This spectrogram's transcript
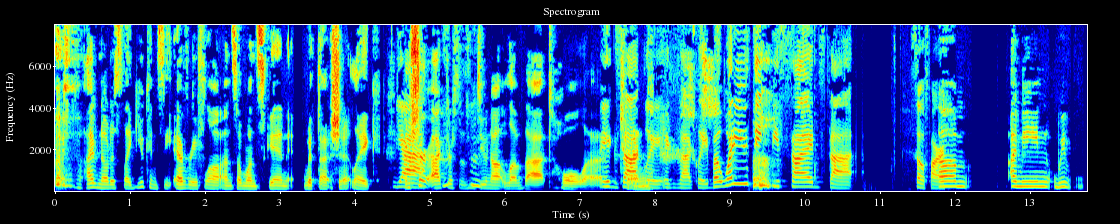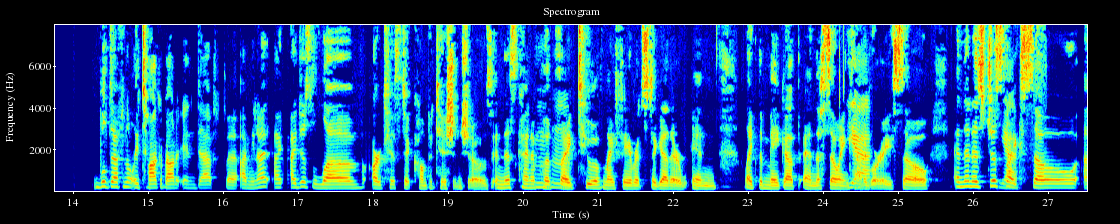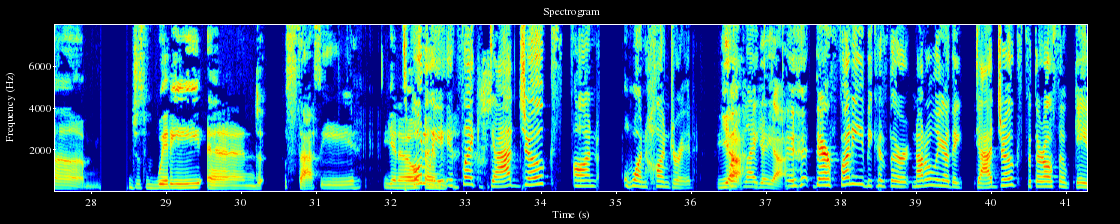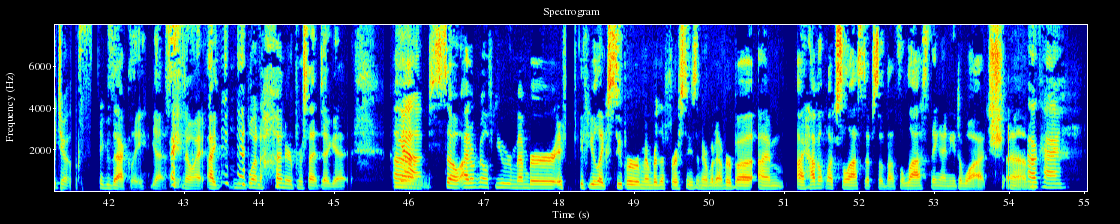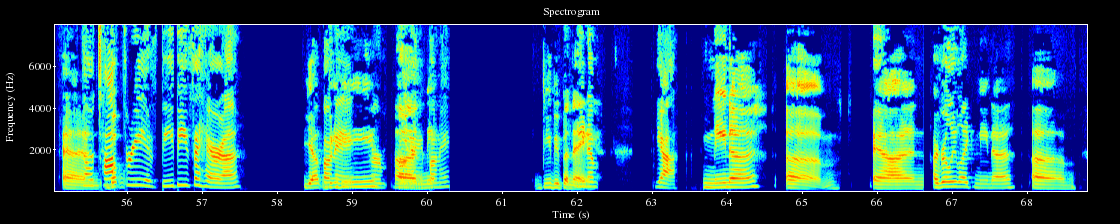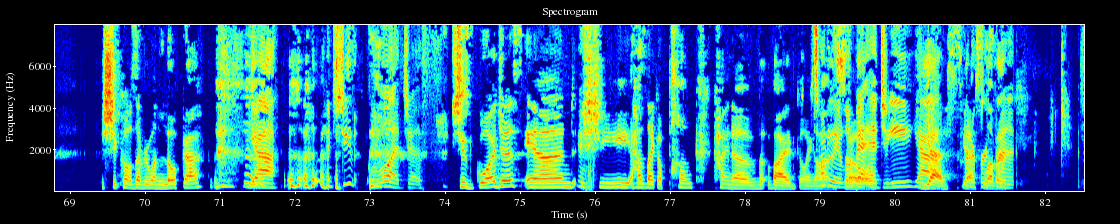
I've noticed like you can see every flaw on someone's skin with that shit. Like yeah, I'm sure actresses do not love that whole uh, trend. exactly, exactly. But what do you think besides that so far? Um, I mean, we we'll definitely talk about it in depth, but I mean, I I, I just love artistic competition shows, and this kind of puts Mhm. like two of my favorites together in like the makeup and the sewing Yeah. category. So, and then it's just like so um just witty and sassy, you know. Totally. and- it's like dad jokes on 100. yeah, But like, yeah, yeah, they're funny because they're not only are they dad jokes, but they're also gay jokes. exactly. Yes, no, I I 100% dig it. Yeah. Um, so I don't know if you remember if if you like super remember the first season or whatever, but I'm I haven't watched the last episode. That's the last thing I need to watch. Um, Okay. So top but- three is BeBe Zahara, yeah, Bonet, BB, or uh, Bonet, Bonet, BeBe Benet, Nina. Yeah. Nina, um, and I really like Nina. Um, she calls everyone loca. Yeah. And she's gorgeous. She's gorgeous and she has like a punk kind of vibe going on. Totally a little bit edgy. Yeah. Yes, yes, love her.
